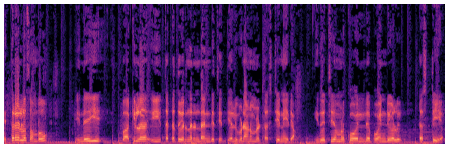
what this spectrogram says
ഇത്രയുള്ള സംഭവം ഇതിന്റെ ഈ ബാക്കിയുള്ള ഈ തട്ടത്ത് വരുന്ന രണ്ട് അന്റെ ചെത്തിയാൽ ഇവിടെയാണ് നമ്മൾ ടെസ്റ്റ് ചെയ്യുന്ന ഏരിയ. ഇത് വെച്ച് നമ്മൾ കോയിലിന്റെ പോയിന്റുകൾ ടെസ്റ്റ് ചെയ്യാം.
